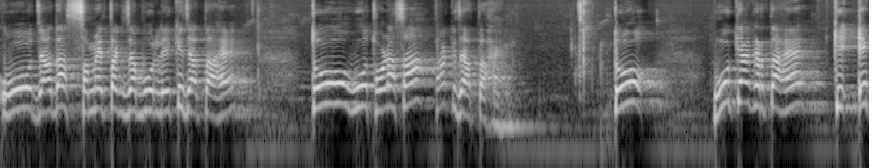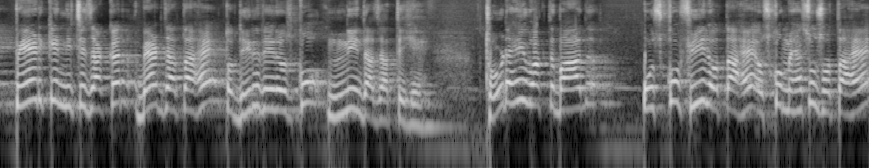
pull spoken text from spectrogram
वो ज़्यादा समय तक जब वो लेके जाता है तो वो थोड़ा सा थक जाता है। तो वो क्या करता है कि एक पेड़ के नीचे जाकर बैठ जाता है तो धीरे धीरे उसको नींद आ जाती है। थोड़े ही वक्त बाद उसको फील होता है, उसको महसूस होता है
